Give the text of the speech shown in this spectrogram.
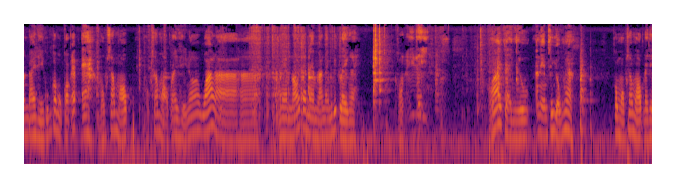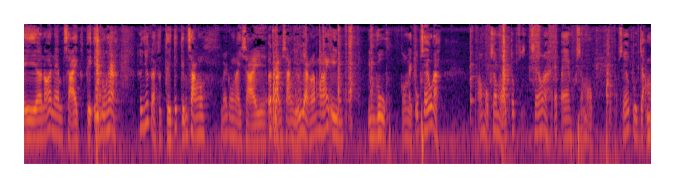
Bên đây thì cũng có một con FE 161 161 đây thì nó quá là à, anh em nói tới anh em là anh em biết liền rồi. Còn đây đi quá trời nhiều anh em sử dụng ha. Con 161 này thì à, nói anh em xài cực kỳ im luôn ha. Thứ nhất là cực kỳ tiết kiệm xăng luôn. Mấy con này xài ít ăn xăng dữ dằn lắm máy im. Ingu. Con này cốt xéo nè. Đó 161 tốt xéo nè. FE 161 xéo tua chậm.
